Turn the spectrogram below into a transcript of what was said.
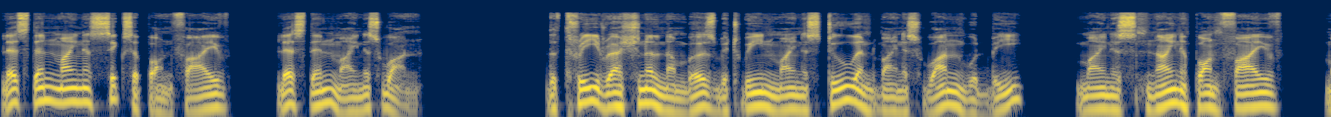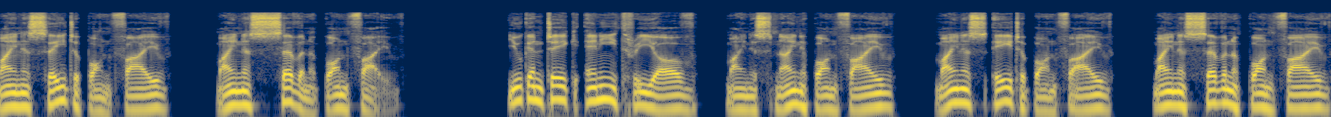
less than minus 6 upon 5, less than minus 1. The three rational numbers between minus 2 and minus 1 would be minus 9 upon 5, minus 8 upon 5, minus 7 upon 5. You can take any three of minus 9 upon 5, minus 8 upon 5, minus 7 upon 5,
